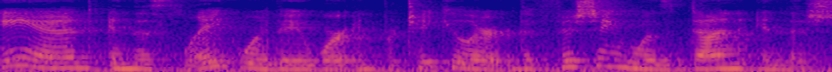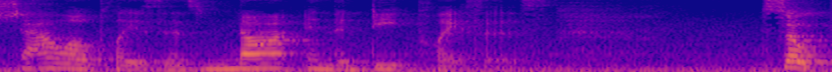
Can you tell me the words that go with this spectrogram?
And in this lake where they were in particular, the fishing was done in the shallow places, not in the deep places. So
